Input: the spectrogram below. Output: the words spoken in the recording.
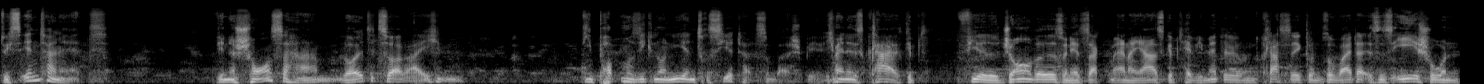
durchs Internet wir eine Chance haben, Leute zu erreichen, die Popmusik noch nie interessiert hat zum Beispiel. Ich meine, ist klar, es gibt viele Genres und jetzt sagt mir einer, ja, es gibt Heavy Metal und Klassik und so weiter. Es ist eh schon.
